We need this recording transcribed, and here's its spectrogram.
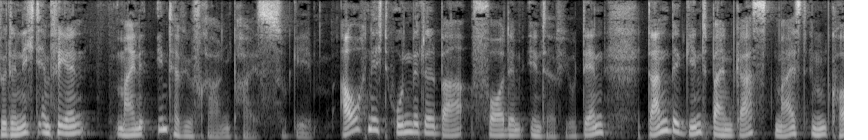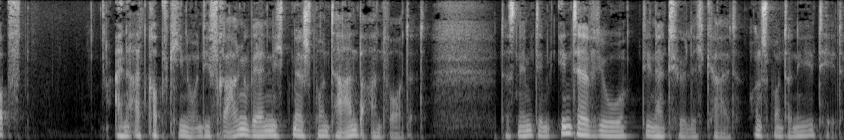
würde nicht empfehlen, meine Interviewfragen preiszugeben. Auch nicht unmittelbar vor dem Interview, denn dann beginnt beim Gast meist im Kopf eine Art Kopfkino und die Fragen werden nicht mehr spontan beantwortet. Das nimmt dem Interview die Natürlichkeit und Spontaneität.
